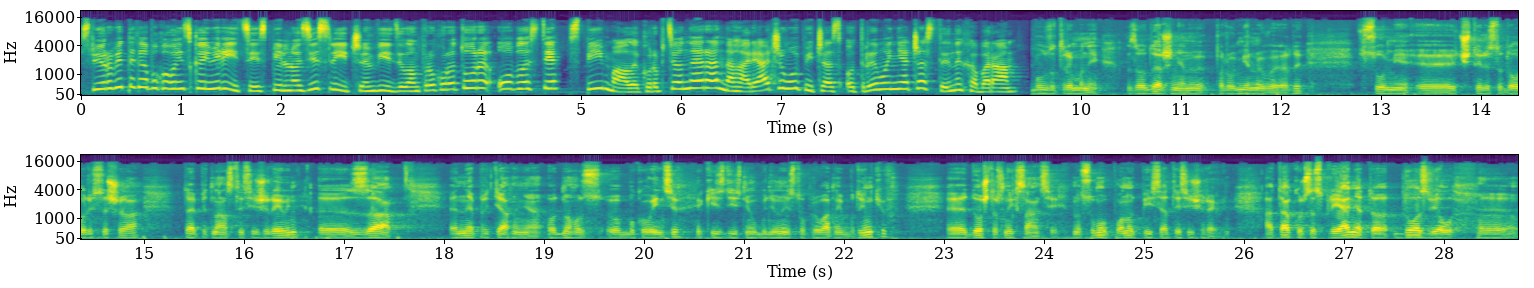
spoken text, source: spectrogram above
Співробітники Буковинської міліції спільно зі слідчим відділом прокуратури області спіймали корупціонера на гарячому під час отримання частини хабара. Був затриманий за одержання неправомірної вигоди в сумі е, 400 доларів США та 15 тисяч гривень е, за непритягнення одного з е, буковинців, який здійснював будівництво приватних будинків, е, до штрафних санкцій на суму понад 50 тисяч гривень, а також за сприяння та дозвіл, е, е,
